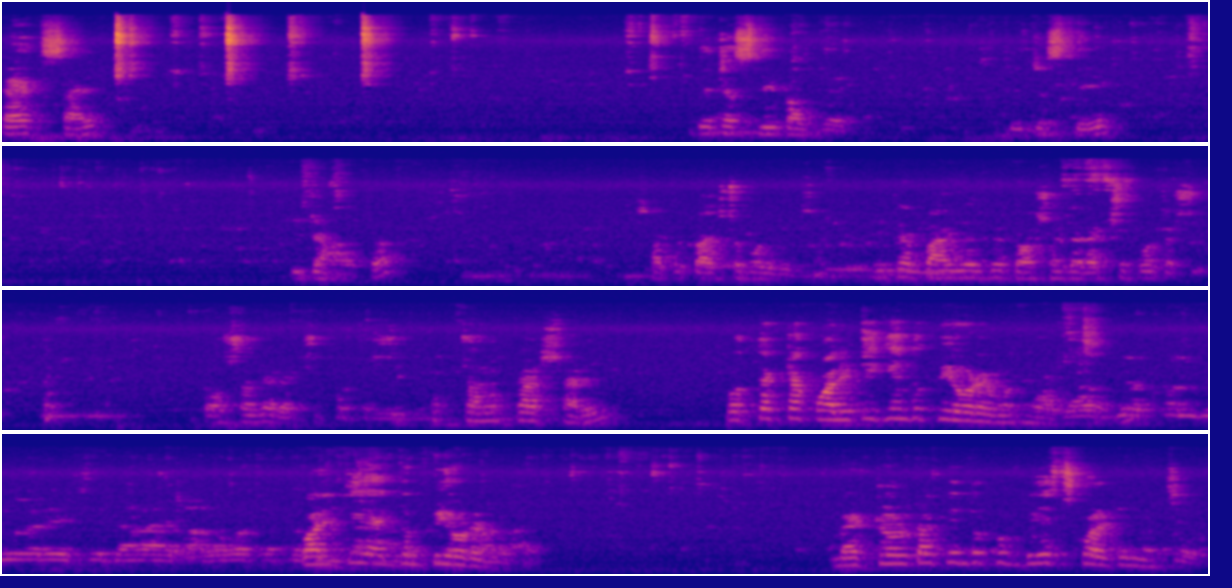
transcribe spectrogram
ব্যাক সাইড দুইটা স্লিপ আসবে দুইটা স্লিপ দুইটা হাতা সাথে প্রাইসটা বলে দিচ্ছি। এটার প্রাইস আসবে দশ হাজার একশো পঁচাশি। দশ হাজার একশো পঁচাশি। খুব চমৎকার শাড়ি। প্রত্যেকটা কোয়ালিটি কিন্তু পিওরের মধ্যে হবে। কোয়ালিটি একদম পিওরের মধ্যে। মেট্রোলটা কিন্তু খুব বেস্ট কোয়ালিটির মেটেরিয়াল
